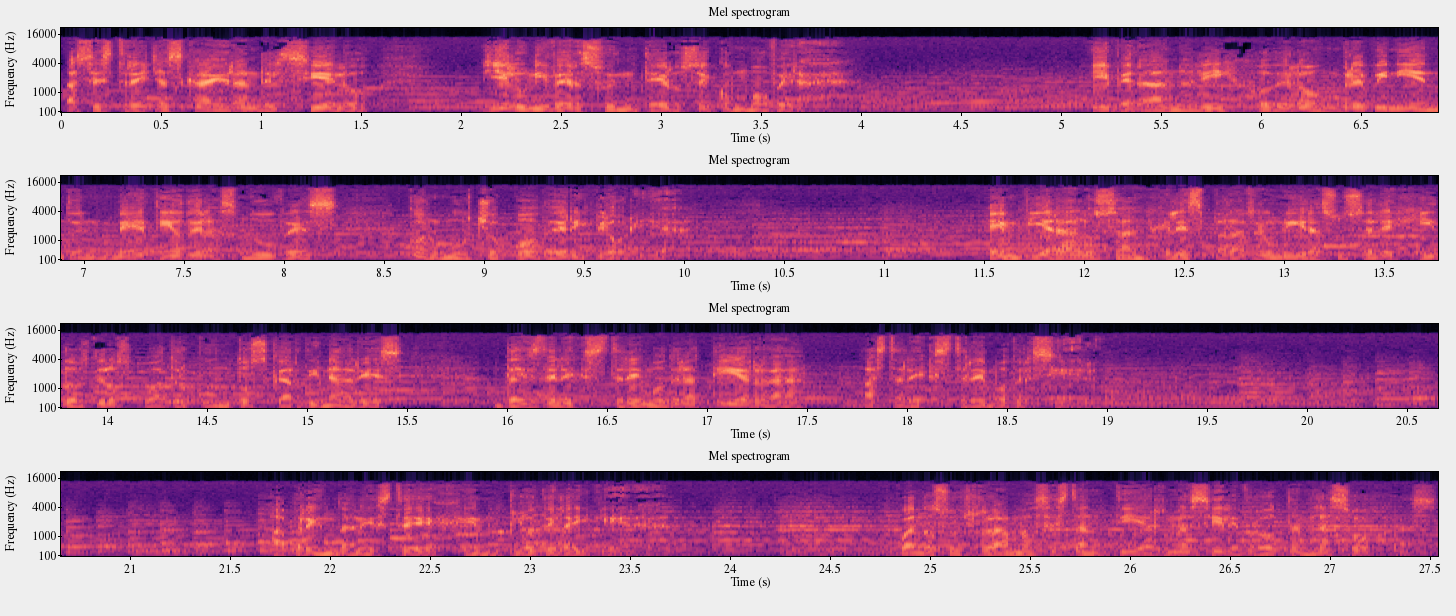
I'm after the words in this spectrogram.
las estrellas caerán del cielo y el universo entero se conmoverá. Y verán al Hijo del Hombre viniendo en medio de las nubes con mucho poder y gloria. Enviará a los ángeles para reunir a sus elegidos de los cuatro puntos cardinales, desde el extremo de la tierra hasta el extremo del cielo. Aprendan este ejemplo de la higuera. Cuando sus ramas están tiernas y le brotan las hojas,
